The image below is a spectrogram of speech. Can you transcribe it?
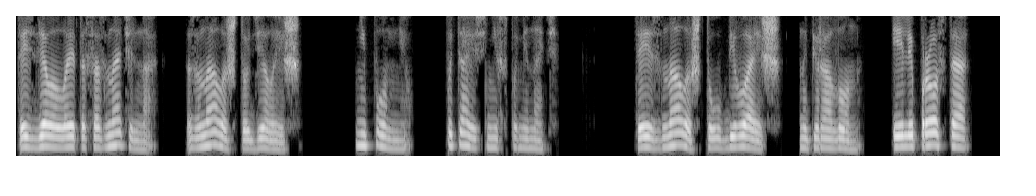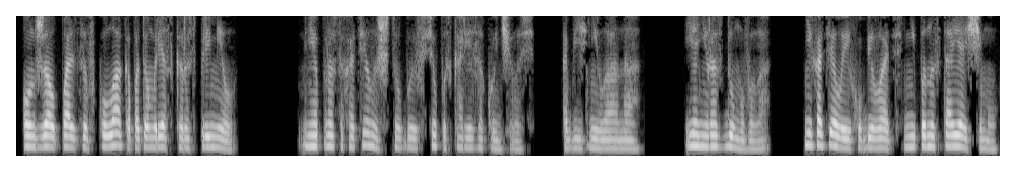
Ты сделала это сознательно? Знала, что делаешь. Не помню. Пытаюсь не вспоминать. Ты знала, что убиваешь, напирал он. Или просто Он сжал пальцы в кулак, а потом резко распрямил. Мне просто хотелось, чтобы все поскорее закончилось, объяснила она. Я не раздумывала. Не хотела их убивать, не по-настоящему.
